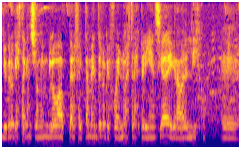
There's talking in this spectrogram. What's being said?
yo creo que esta canción engloba perfectamente lo que fue nuestra experiencia de grabar el disco. Eh,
